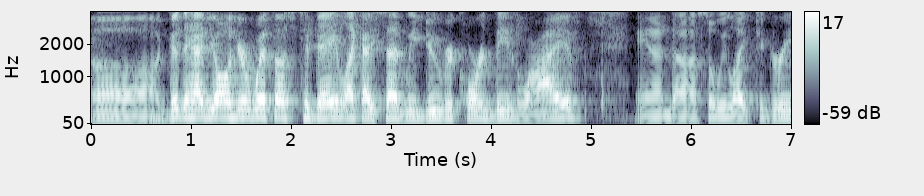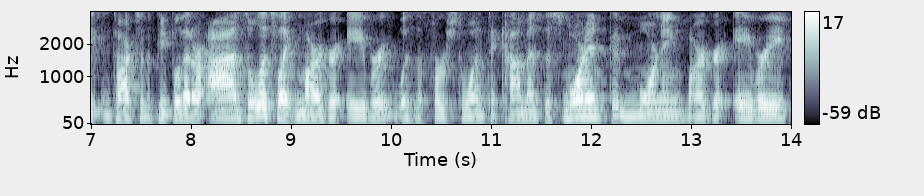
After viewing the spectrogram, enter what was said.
uh, good to have you all here with us today. Like I said, we do record these live. And uh, so we like to greet and talk to the people that are on. So it looks like Margaret Avery was the first one to comment this morning. Good morning, Margaret Avery.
